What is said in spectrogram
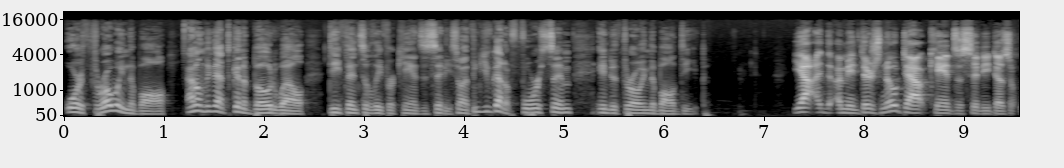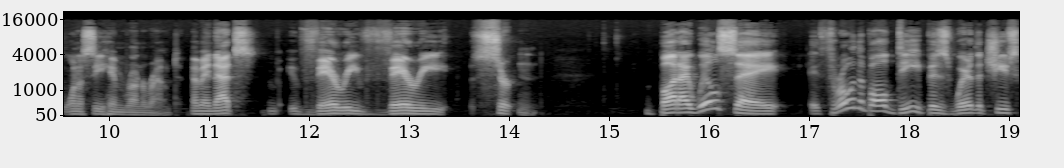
or throwing the ball, I don't think that's going to bode well defensively for Kansas City. So I think you've got to force him into throwing the ball deep. Yeah, I- mean, there's no doubt Kansas City doesn't want to see him run around. I mean, that's very, very certain. But I will say, throwing the ball deep is where the Chiefs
